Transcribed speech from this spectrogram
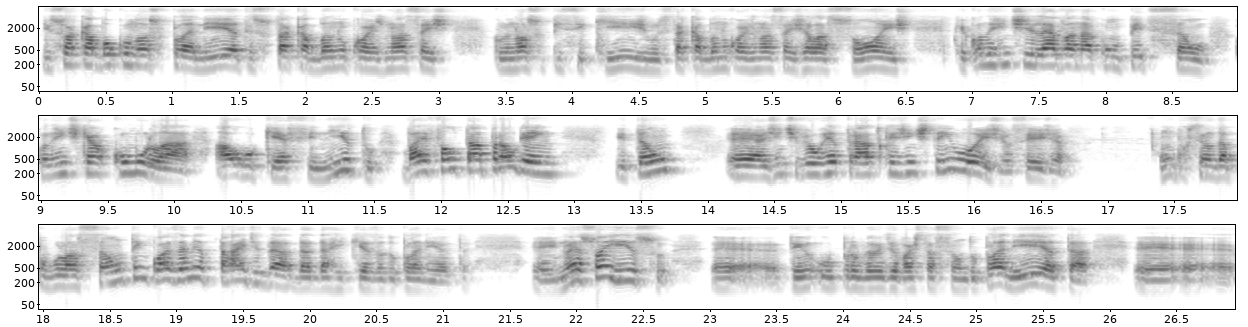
Isso acabou com o nosso planeta, isso está acabando com as nossas, com o nosso psiquismo, está acabando com as nossas relações, porque quando a gente leva na competição, quando a gente quer acumular algo que é finito, vai faltar para alguém. Então, é, a gente vê o retrato que a gente tem hoje, ou seja, 1% da população tem quase a metade da, da, da riqueza do planeta. É, e não é só isso. É, tem o problema de devastação do planeta. É, é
